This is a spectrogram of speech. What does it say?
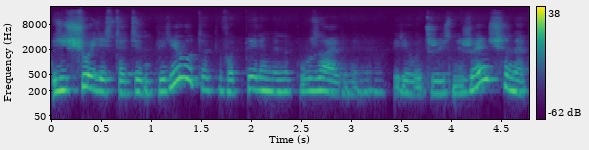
Еще есть один период, это вот переменопаузальный период жизни женщины,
